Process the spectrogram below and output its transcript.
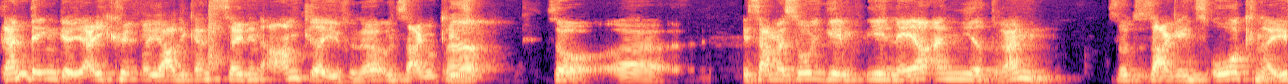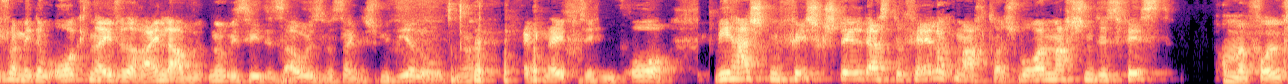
dran denke, ja, ich könnte mir ja die ganze Zeit in den Arm greifen ne, und sagen, okay, ja, so, äh, ich sag mal so, je, je näher an mir dran, sozusagen ins Ohr kneifen, mit dem Ohrkneifer da reinlaufen, nur wie sieht es aus? Was sagt das mit dir los? Ne? Er kneift sich ins Ohr. Wie hast du denn festgestellt, dass du Fehler gemacht hast? Woran machst du denn das fest? am Erfolg.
